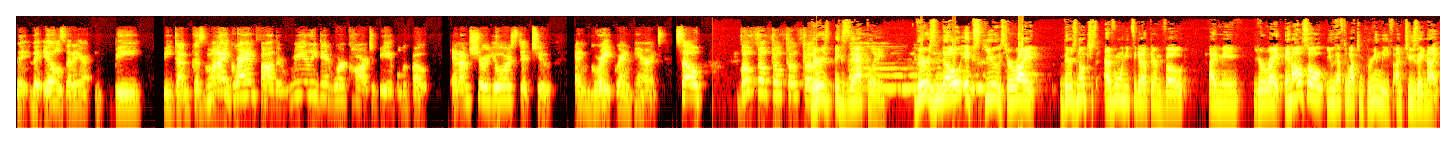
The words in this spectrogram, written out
the, the ills that are here be be done. Because my grandfather really did work hard to be able to vote and i'm sure yours did too and great grandparents so Vote, vote, vote, vote, vote. There's exactly. There's no excuse. You're right. There's no excuse. Everyone needs to get out there and vote. I mean, you're right. And also, you have to watch Greenleaf on Tuesday night.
